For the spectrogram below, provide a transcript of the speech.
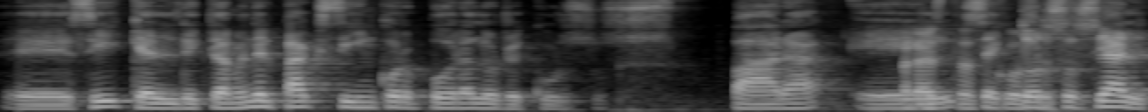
Eh, sí, que el dictamen del PAC sí incorpora los recursos para el Para sector cosas. social,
